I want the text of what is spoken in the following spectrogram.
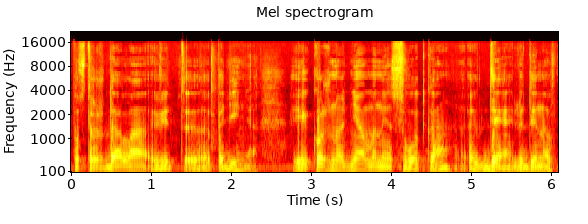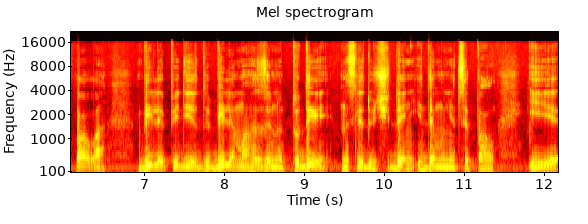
постраждала від е, падіння. І кожного дня в мене сводка, е, де людина впала, біля під'їзду, біля магазину, туди на слідуючий день іде муніципал і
